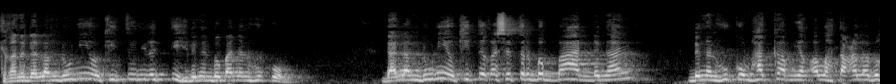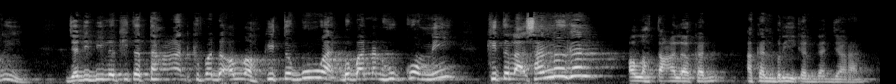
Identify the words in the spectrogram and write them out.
Kerana dalam dunia kita ni letih dengan bebanan hukum. Dalam dunia kita rasa terbeban dengan dengan hukum hakam yang Allah Ta'ala beri. Jadi bila kita taat kepada Allah, kita buat bebanan hukum ni, kita laksanakan, Allah Ta'ala akan, akan berikan ganjaran.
